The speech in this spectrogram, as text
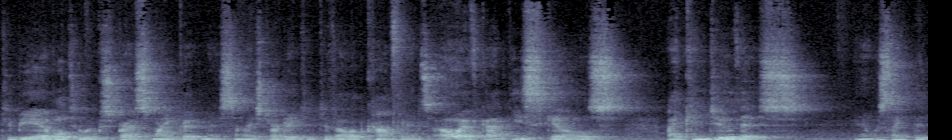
to be able to express my goodness and i started to develop confidence oh i've got these skills i can do this and it was like the,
